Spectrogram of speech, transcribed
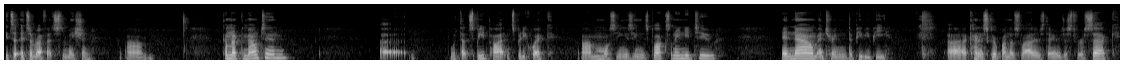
it's a it's a rough estimation. Um, coming up the mountain uh, with that speed pot, it's pretty quick. Um, I'm also using these blocks when I need to, and now I'm entering the PvP. Uh, I kind of up on those ladders there just for a sec.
